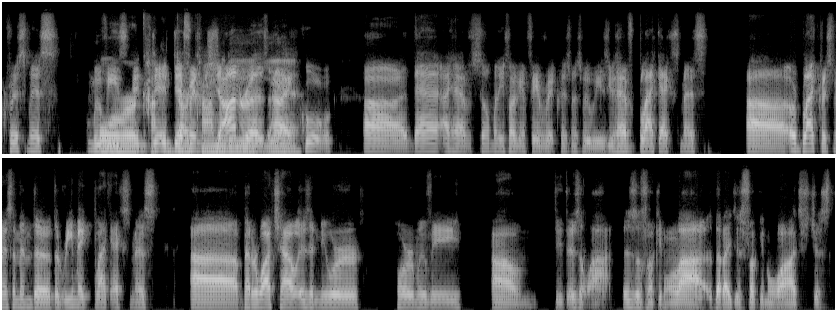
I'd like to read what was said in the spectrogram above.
Christmas movies Horror, in, co- in different comedy, genres. Yeah. right, cool. Uh, that I have so many fucking favorite Christmas movies. You have Black Xmas, uh, or Black Christmas, and then the the remake Black Xmas. Uh, Better Watch Out is a newer horror movie. Um, dude, there's a lot. There's a fucking lot that I just fucking watched just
